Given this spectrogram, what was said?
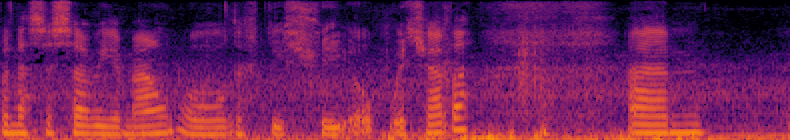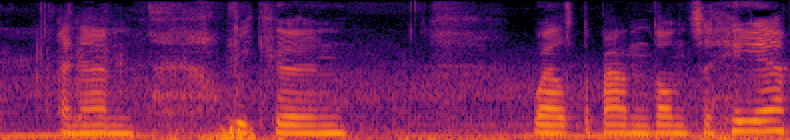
the necessary amount or lift this sheet up whichever. Um, and then we can weld the band onto here.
